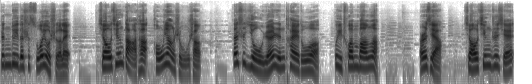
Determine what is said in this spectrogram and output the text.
针对的是所有蛇类，小青打他同样是无伤，但是有缘人太多会穿帮啊！而且啊，小青之前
